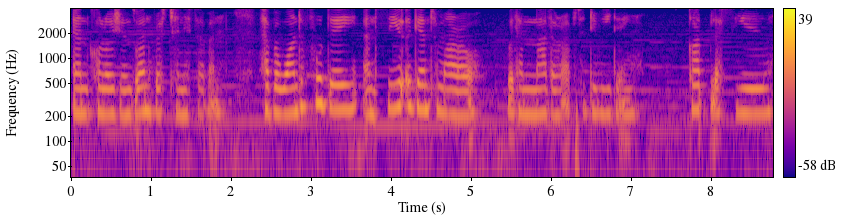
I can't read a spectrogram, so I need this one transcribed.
and Colossians 1, verse 27. Have a wonderful day and see you again tomorrow with another Rhapsody reading. God bless you.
